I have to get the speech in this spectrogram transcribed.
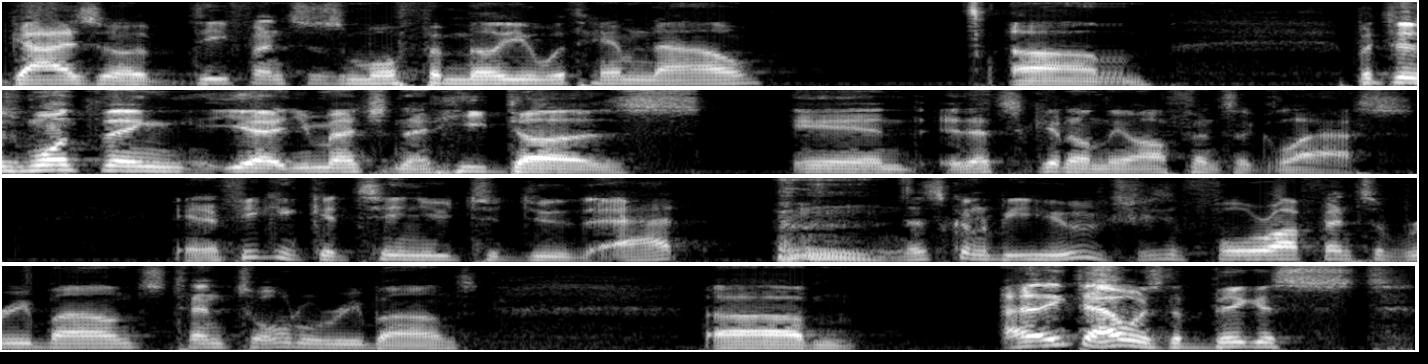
Guys, are defenses are more familiar with him now. Um, but there's one thing, yeah, you mentioned that he does, and that's get on the offensive glass. And if he can continue to do that, that's going to be huge. He's at four offensive rebounds, ten total rebounds. Um, I think that was the biggest,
